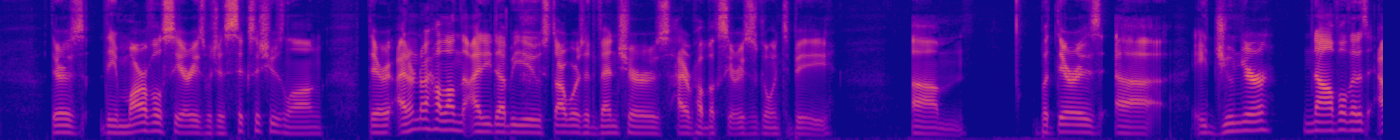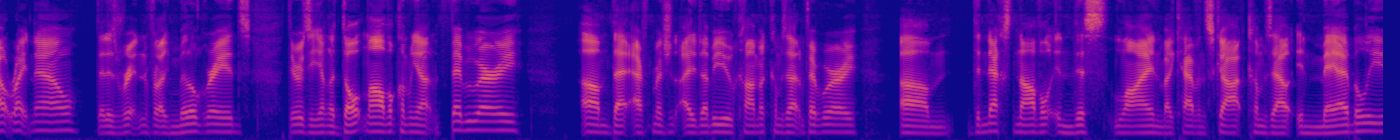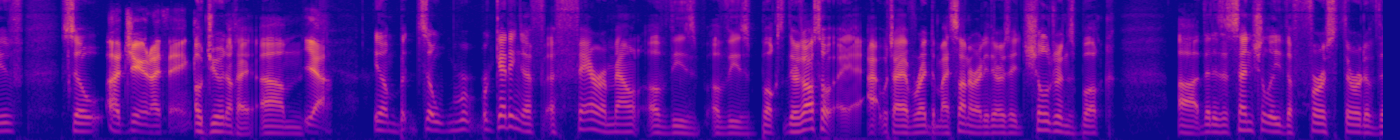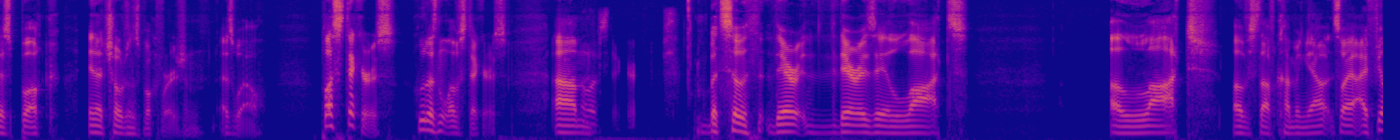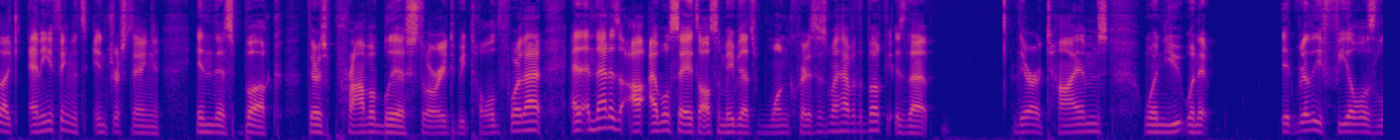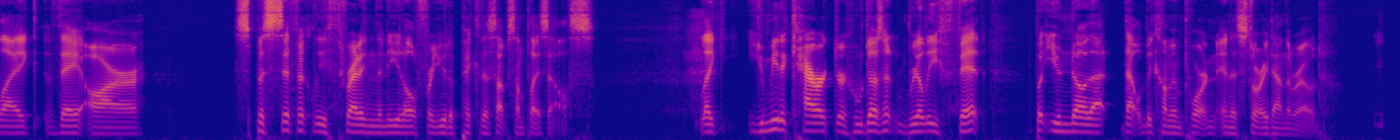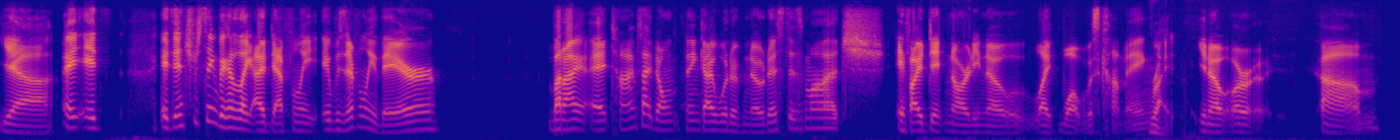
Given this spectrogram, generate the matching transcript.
There's the Marvel series, which is six issues long. There, I don't know how long the IDW Star Wars Adventures High Republic series is going to be. Um, but there is uh, a junior novel that is out right now that is written for like middle grades. There is a young adult novel coming out in February. Um, that aforementioned IDW comic comes out in February. Um, the next novel in this line by Cavan Scott comes out in May, I believe. So uh, June, I think. Oh, June. Okay. Um, yeah. You know, but so we're, we're getting a, a fair amount of these of these books. There's also, which I have read to my son already. There is a children's book uh, that is essentially the first third of this book in a children's book version as well, plus stickers. Who doesn't love stickers? Um, I love stickers. But so there, there is a lot, a lot of stuff coming out. So I, I, feel like anything that's interesting in this book, there's probably a story to be told for that. And and that is, I will say, it's also maybe that's one criticism I have of the book is that there are times when you when it it really feels like they are specifically threading the needle for you to pick this up someplace else like you meet a character who doesn't really fit, but you know that that will become important in a story down the road. Yeah, it, it's it's interesting because like I definitely it was definitely there, but I at times I don't think I would have noticed as much if I didn't already know like what was coming. Right. You know, or um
